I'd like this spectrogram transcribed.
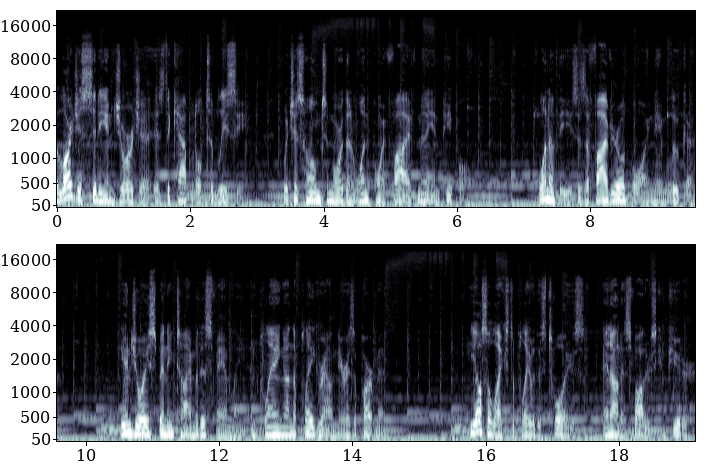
The largest city in Georgia is the capital Tbilisi, which is home to more than 1.5 million people. One of these is a five year old boy named Luca. He enjoys spending time with his family and playing on the playground near his apartment. He also likes to play with his toys and on his father's computer.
